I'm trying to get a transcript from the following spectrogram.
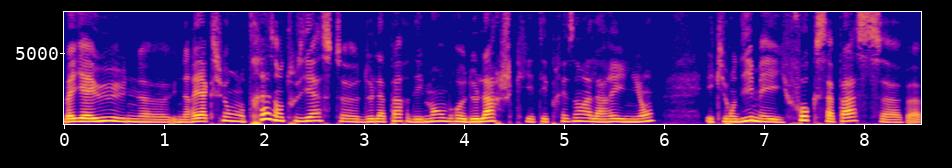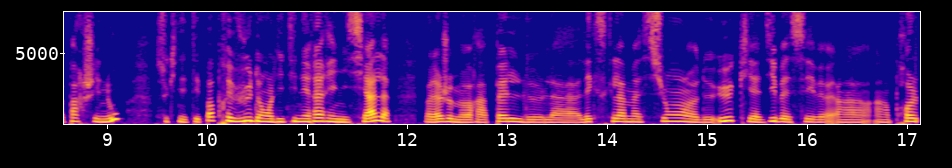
ben, il y a eu une, réaction très enthousiaste de la part des membres de l'Arche qui étaient présents à la réunion et qui ont dit mais il faut que ça passe bah, par chez nous, ce qui n'était pas prévu dans l'itinéraire initial. Voilà, je me rappelle de la- l'exclamation de Hugues qui a dit ben, c'est un projet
